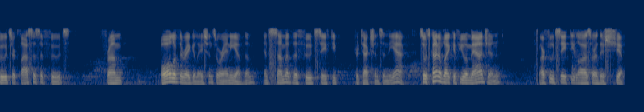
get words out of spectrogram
foods or classes of foods from all of the regulations or any of them and some of the food safety protections in the Act. So it's kind of like if you imagine our food safety laws are this ship,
